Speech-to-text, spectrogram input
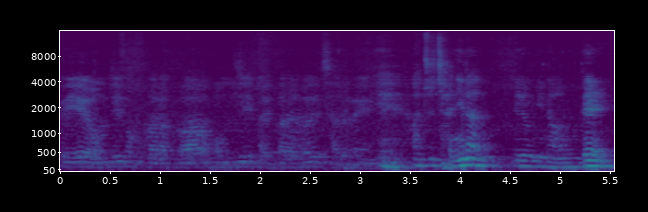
그의 엄지 손가락과 엄지 발가락을 자르네 예, 아주 잔인한 내용이 나오는데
